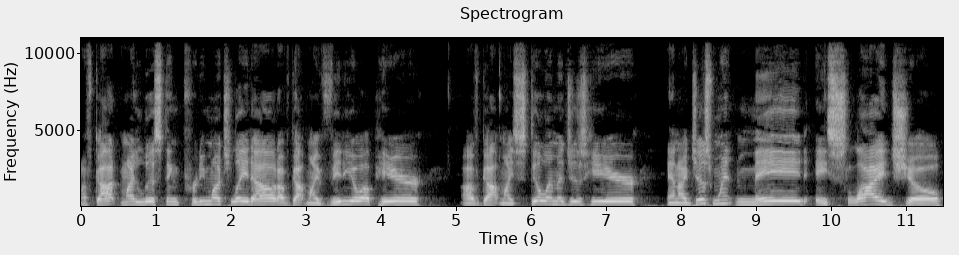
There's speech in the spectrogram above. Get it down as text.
I've got my listing pretty much laid out. I've got my video up here. I've got my still images here. And I just went and made a slideshow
